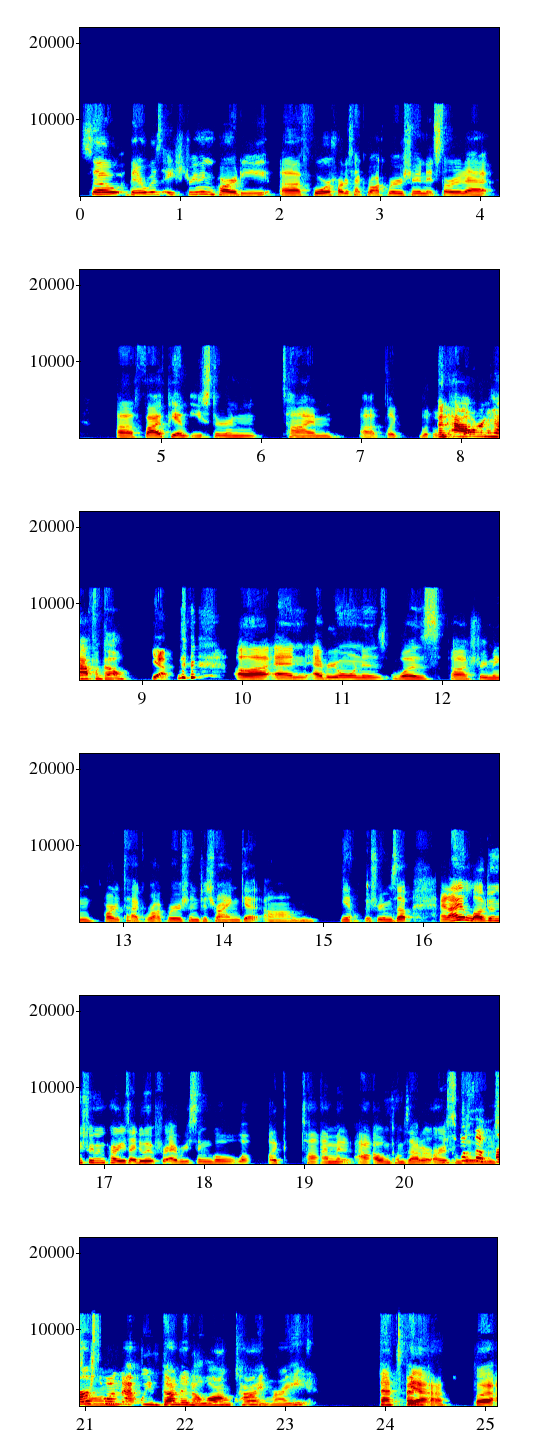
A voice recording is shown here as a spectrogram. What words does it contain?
so there was a streaming party uh for Heart Attack Rock version. It started at uh 5 p.m. Eastern time, uh like an hour and a half ago. Yeah. uh and everyone is was uh streaming Heart Attack Rock version to try and get um you know the streams up and i love doing streaming parties i do it for every single like time an album comes out or artist this was the first song. one that we've done in a long time right that's been yeah but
